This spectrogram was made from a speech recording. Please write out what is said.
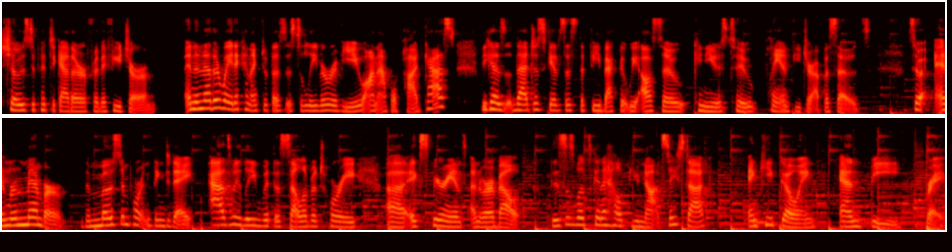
shows to put together for the future. And another way to connect with us is to leave a review on Apple Podcasts because that just gives us the feedback that we also can use to plan future episodes. So, and remember, the most important thing today, as we leave with this celebratory uh, experience under our belt, this is what's going to help you not stay stuck and keep going and be brave.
